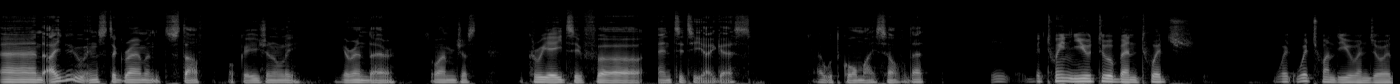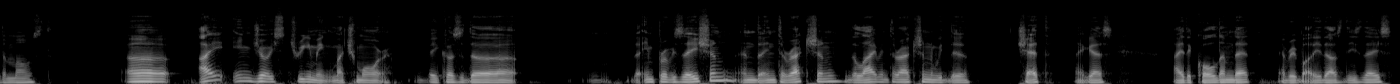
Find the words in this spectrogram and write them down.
and I do Instagram and stuff occasionally here and there. So I'm just a creative uh, entity, I guess. I would call myself that. Between YouTube and Twitch, which which one do you enjoy the most? Uh, I enjoy streaming much more because the the improvisation and the interaction, the live interaction with the chat, I guess, I'd call them that. Everybody does these days.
